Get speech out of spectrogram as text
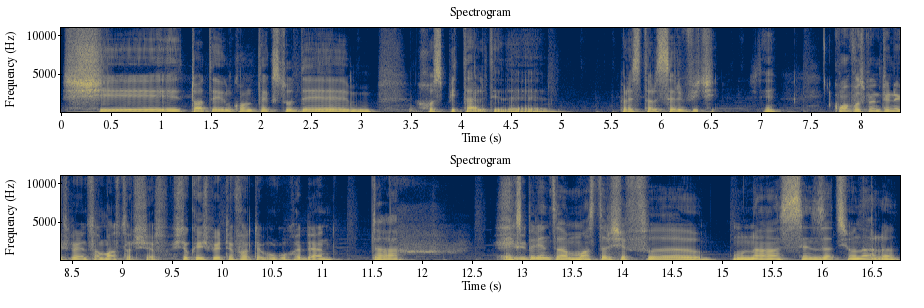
Și toate în contextul de hospitality, de prestări servicii, știi? Cum a fost pentru tine experiența Masterchef? Știu că ești prieten foarte bun cu Hădean. Da. Și- Experiența Masterchef uh, una senzațională,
